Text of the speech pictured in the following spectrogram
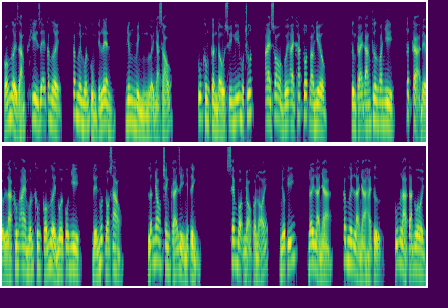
có người dám khi dễ các ngươi các ngươi muốn cùng tiến lên, nhưng mình người nhà sáu cũng không cần đầu suy nghĩ một chút, ai so với ai khác tốt bao nhiêu. Từng cái đáng thương hoa nhi, tất cả đều là không ai muốn không có người nuôi cô nhi, đến mức đó sao? Lẫn nhau tranh cái gì nhiệt tình? Xem bọn nhỏ còn nói, nhớ kỹ, đây là nhà, các ngươi là nhà hải tử, cũng là tan nuôi,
